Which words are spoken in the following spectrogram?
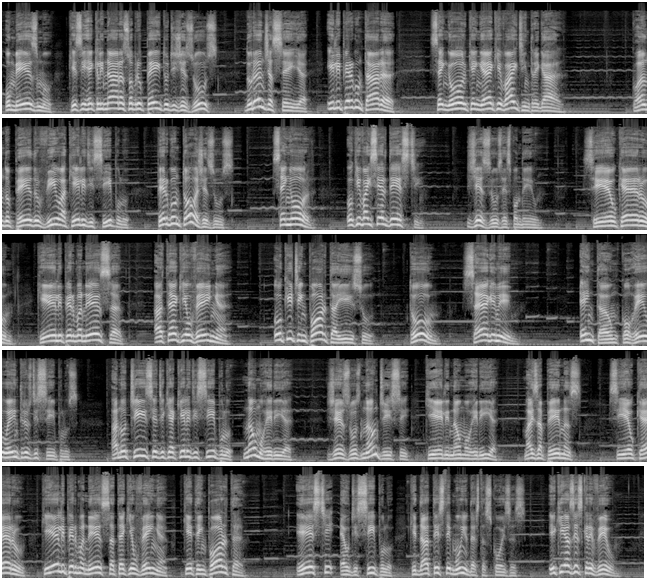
o mesmo que se reclinara sobre o peito de Jesus durante a ceia e lhe perguntara: Senhor, quem é que vai te entregar? Quando Pedro viu aquele discípulo, perguntou a Jesus: Senhor, o que vai ser deste? Jesus respondeu: se eu quero que ele permaneça até que eu venha, o que te importa isso? Tu, segue-me. Então correu entre os discípulos a notícia de que aquele discípulo não morreria. Jesus não disse que ele não morreria, mas apenas: se eu quero que ele permaneça até que eu venha. Que te importa? Este é o discípulo que dá testemunho destas coisas e que as escreveu,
